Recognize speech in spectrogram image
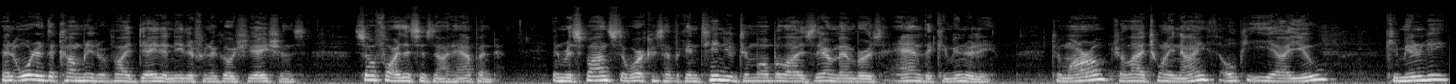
and ordered the company to provide data needed for negotiations. So far, this has not happened. In response, the workers have continued to mobilize their members and the community. Tomorrow, July 29th, OPEIU, community,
